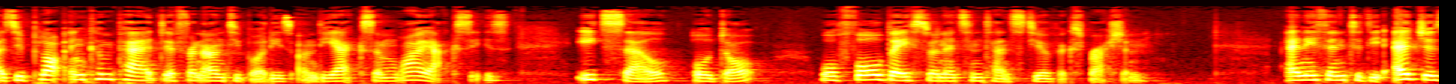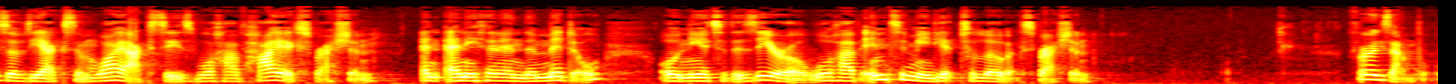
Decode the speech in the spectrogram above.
As you plot and compare different antibodies on the x and y axes, each cell, or dot, will fall based on its intensity of expression. Anything to the edges of the x and y axes will have high expression, and anything in the middle, or near to the zero, will have intermediate to low expression. For example,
